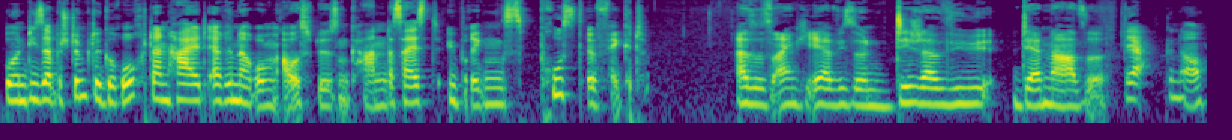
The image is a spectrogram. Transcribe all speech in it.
und dieser bestimmte Geruch dann halt Erinnerungen auslösen kann. Das heißt übrigens Prust-Effekt also es ist eigentlich eher wie so ein Déjà-vu der Nase. Ja, genau.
